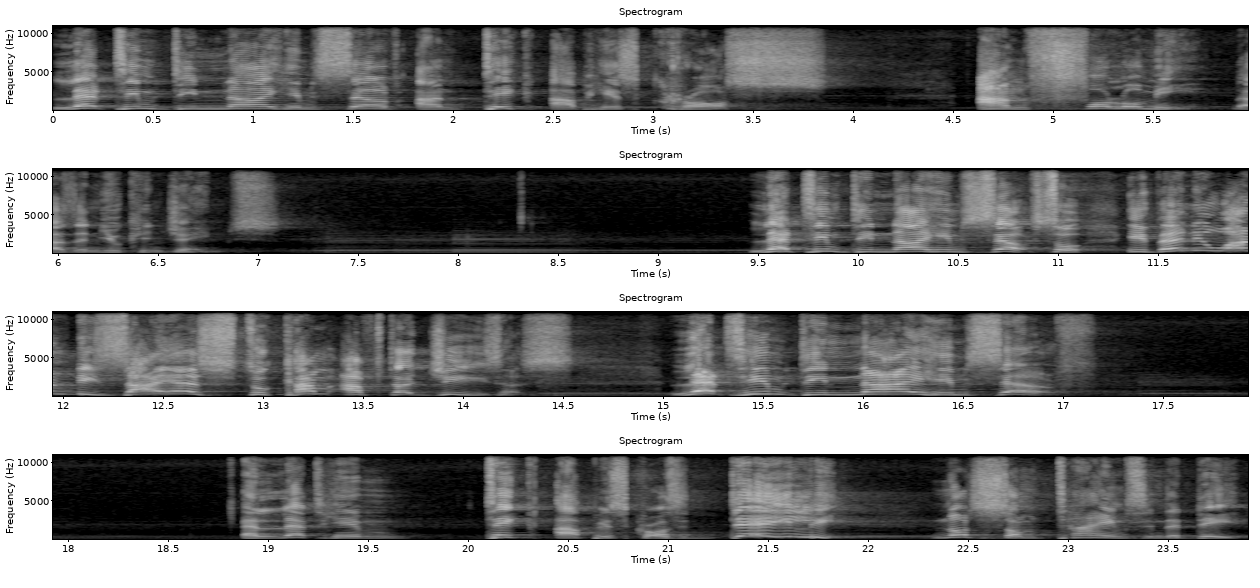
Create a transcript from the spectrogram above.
let him deny himself and take up his cross and follow me. That's the New King James. Let him deny himself. So, if anyone desires to come after Jesus, let him deny himself and let him take up his cross daily, not sometimes in the day,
